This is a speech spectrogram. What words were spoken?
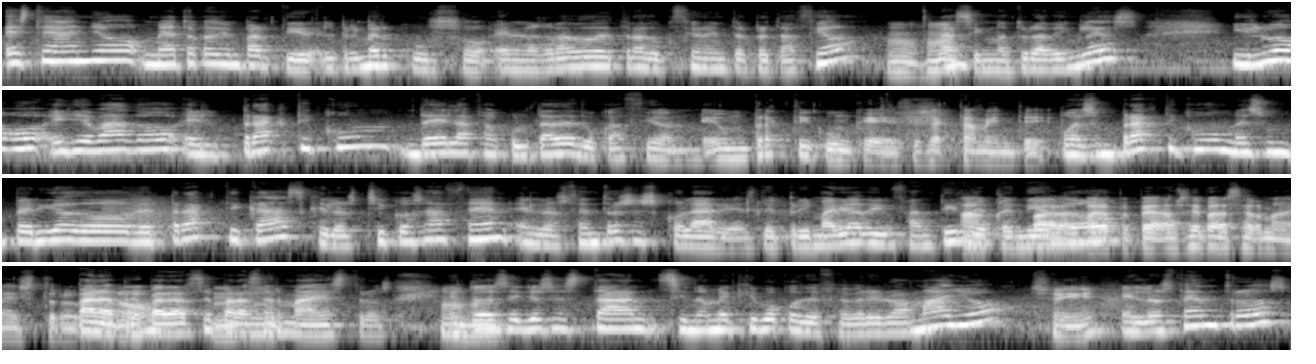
Este año me ha tocado impartir el primer curso en el grado de traducción e interpretación, Ujú. la asignatura de inglés, y luego he llevado el practicum de la Facultad de Educación. Eh, ¿Un practicum qué es exactamente? Pues un practicum es un periodo de prácticas que los chicos hacen en los centros escolares, de primaria o de infantil, Ah, dependiendo... para, para prepararse para ser maestros. para ¿no? prepararse para ser maestros. Entonces ellos están, si no me equivoco, de febrero a mayo Sí. en los centros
